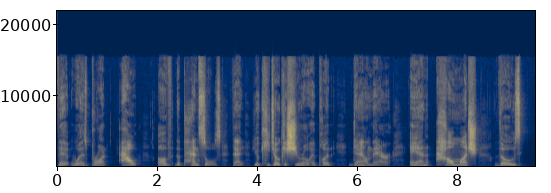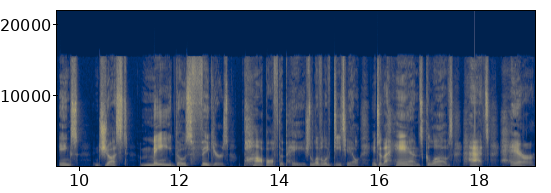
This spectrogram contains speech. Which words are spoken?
that was brought out of the pencils that Yukito Kishiro had put down there and how much those inks just made those figures pop off the page. The level of detail into the hands, gloves, hats, hair,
